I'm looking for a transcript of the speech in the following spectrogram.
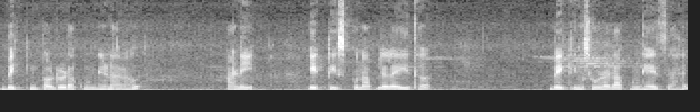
बेकिंग पावडर टाकून घेणार आहोत. आणि एक टीस्पून आपल्याला इथं बेकिंग सोडा टाकून घ्यायचा आहे.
